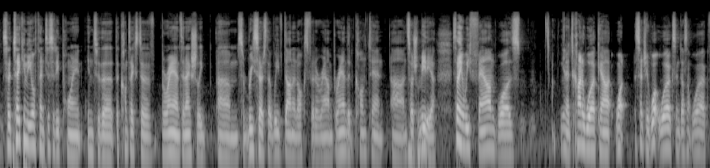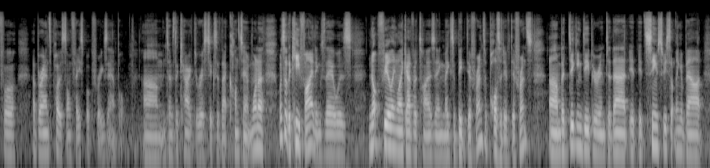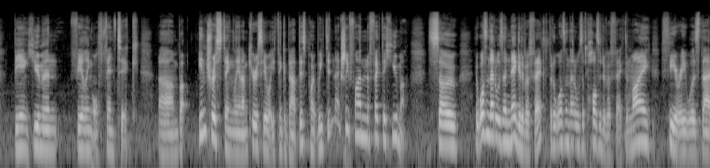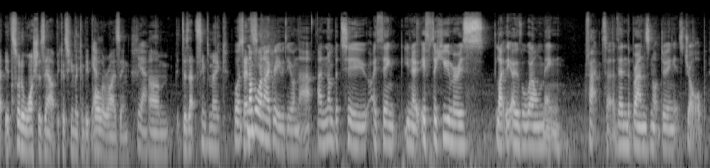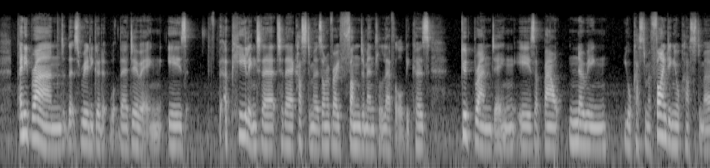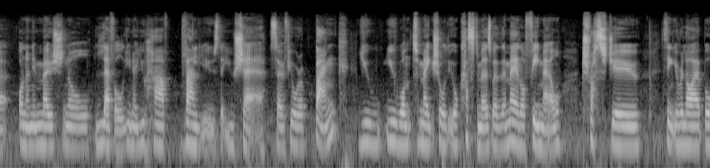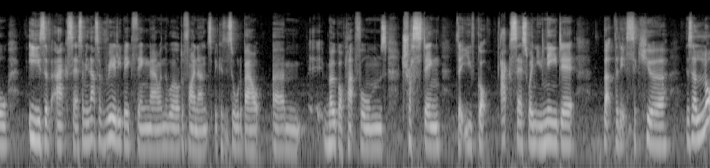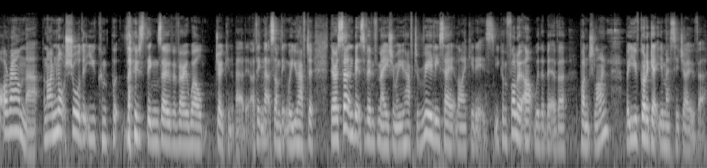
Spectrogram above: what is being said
So taking the authenticity point into the, the context of brands and actually um, some research that we've done at Oxford around branded content uh, and social media, something we found was, you know, to kind of work out what essentially what works and doesn't work for a brand's post on Facebook, for example, um, in terms of the characteristics of that content. One of one of the key findings there was not feeling like advertising makes a big difference, a positive difference, um, but digging deeper into that, it, it seems to be something about being human feeling authentic. Um, but interestingly, and I'm curious to hear what you think about this point, we didn't actually find an effect of humor. So it wasn't that it was a negative effect, but it wasn't that it was a positive effect. And my theory was that it sort of washes out because humor can be Yeah. polarizing. Yeah. Um, does that seem to make sense. Well, sense? number one, I agree with you on that. And number two, I think, you know, if the humour is like the overwhelming factor, then the brand's not doing its job. Any brand that's really good at what they're doing is appealing to their to their customers on a very fundamental level because good branding is about knowing your customer, finding your customer on an emotional level. You know, you have values that you share. So if you're a bank, you you want to make sure that your customers, whether they're male or female, trust you, think you're reliable, ease of access. I mean, that's a really big thing now in the world of finance because it's all about um, mobile platforms, trusting that you've got access when you need it, but that it's secure. There's a lot around that, and I'm not sure that you can put those things over very well joking about it. I think that's something where you have to, there are certain bits of information where you have to really say it like it is. You can follow it up with a bit of a punchline, but you've got to get your message over.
